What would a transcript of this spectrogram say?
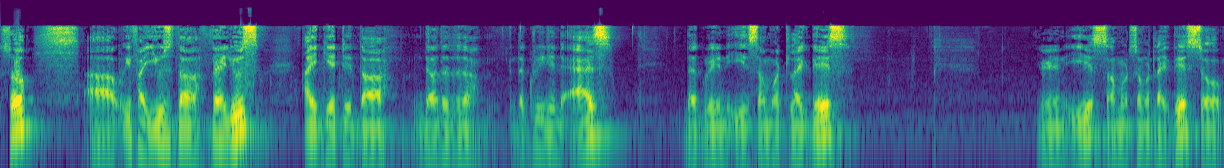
So uh, if I use the values I get the the, the, the, the gradient as the gradient is somewhat like this. Gradient is somewhat somewhat like this. So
